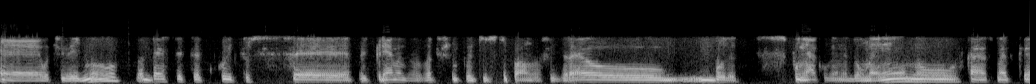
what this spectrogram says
е очевидно. Действията, които се предприемат във вътрешно-политически план в Израел, будат понякога недоумение, но в крайна сметка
